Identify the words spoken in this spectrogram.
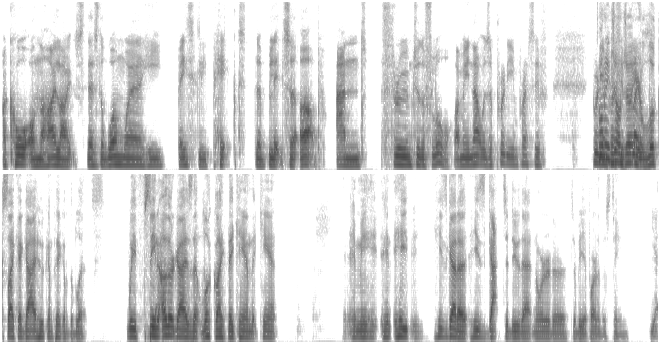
I caught on the highlights. There's the one where he basically picked the blitzer up and threw him to the floor. I mean, that was a pretty impressive. Pretty Tony impressive Jones Jr. looks like a guy who can pick up the blitz. We've seen yeah. other guys that look like they can that can't. I mean, he he's got to he's got to do that in order to to be a part of this team. Yeah.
